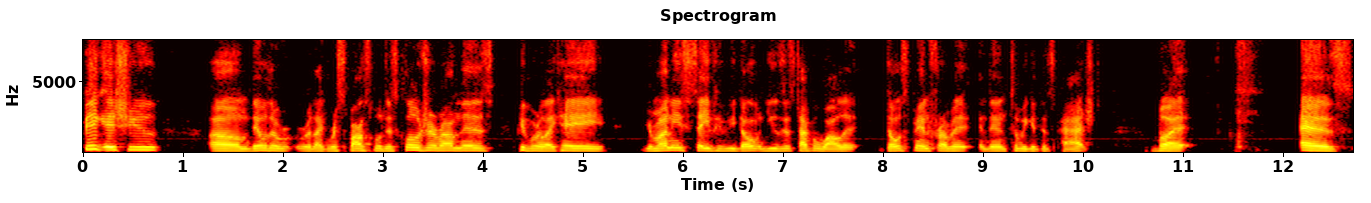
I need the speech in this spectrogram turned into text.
big issue. Um, there was a like responsible disclosure around this. People were like, "Hey, your money is safe if you don't use this type of wallet. Don't spend from it, and then until we get this patched." But as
